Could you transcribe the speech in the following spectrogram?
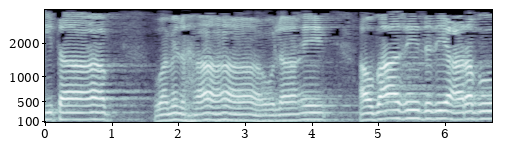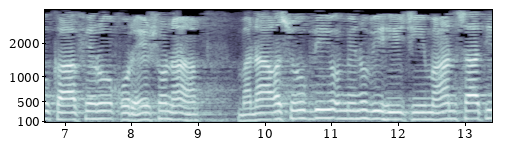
کتاب ومن ها اولائے او بازی دی عربو کافر و قریشنا مناغسوک دی یؤمنو بیهی چیمان ساتی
